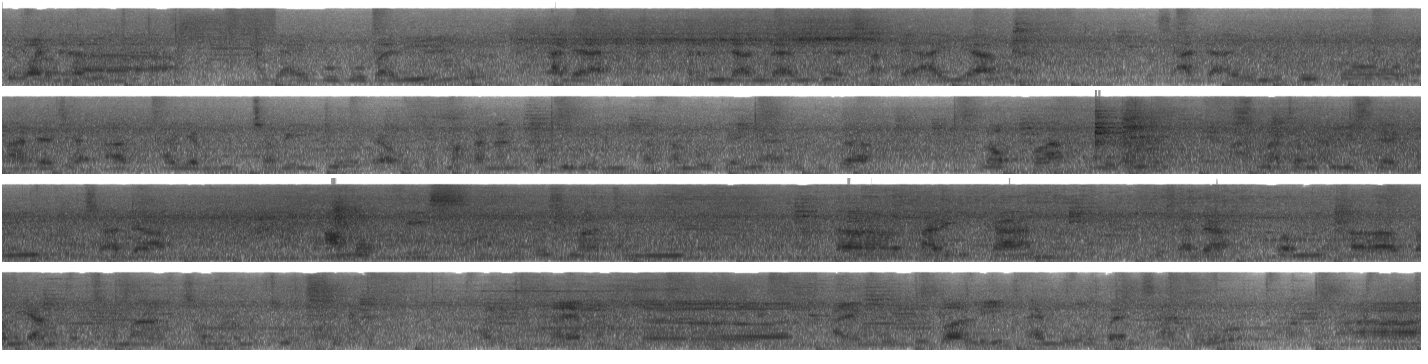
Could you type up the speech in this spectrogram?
Di warung ada, Bali. ada ayam bubu Bali, ada rendang daging, ada sate ayam, terus ada ayam betutu, ada ayam cabai hijau. Ya untuk makanan ke Indonesia Kambojanya ada juga loklak yaitu semacam tumis daging, terus ada amok fish itu semacam eh, kari ikan, terus ada tom, eh, tom yam tum sama som lemecu. Paling saya pesen ayam bumbu Bali Ayam bubu Bali satu, sama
